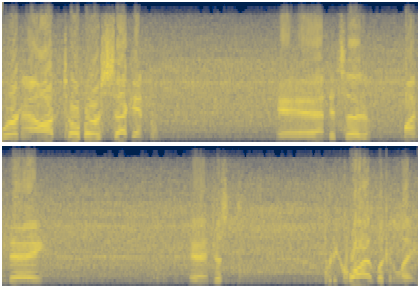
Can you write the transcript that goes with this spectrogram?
We're now October 2nd, and it's a Monday, and just pretty quiet looking lake.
